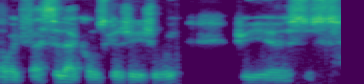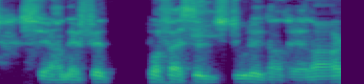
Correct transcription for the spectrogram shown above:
va être facile à cause que j'ai joué. Puis euh, c'est en effet pas facile du tout d'être entraîneur.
